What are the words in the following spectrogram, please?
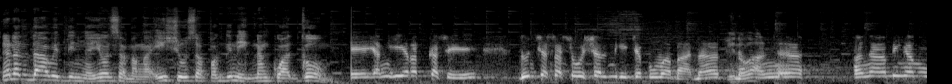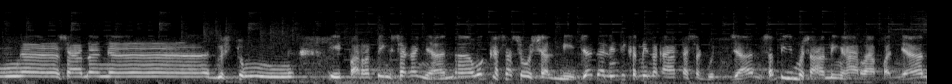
na nadadawit din ngayon sa mga issue sa pagdinig ng Quadcom. Eh, ang hirap kasi, doon siya sa social media bumabanat. You know, no? Ang, ah, ang aming ang ah, sanang ah, gustong iparating sa kanya na huwag ka sa social media dahil hindi kami nakakasagot dyan. Sabihin mo sa aming harapan yan.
